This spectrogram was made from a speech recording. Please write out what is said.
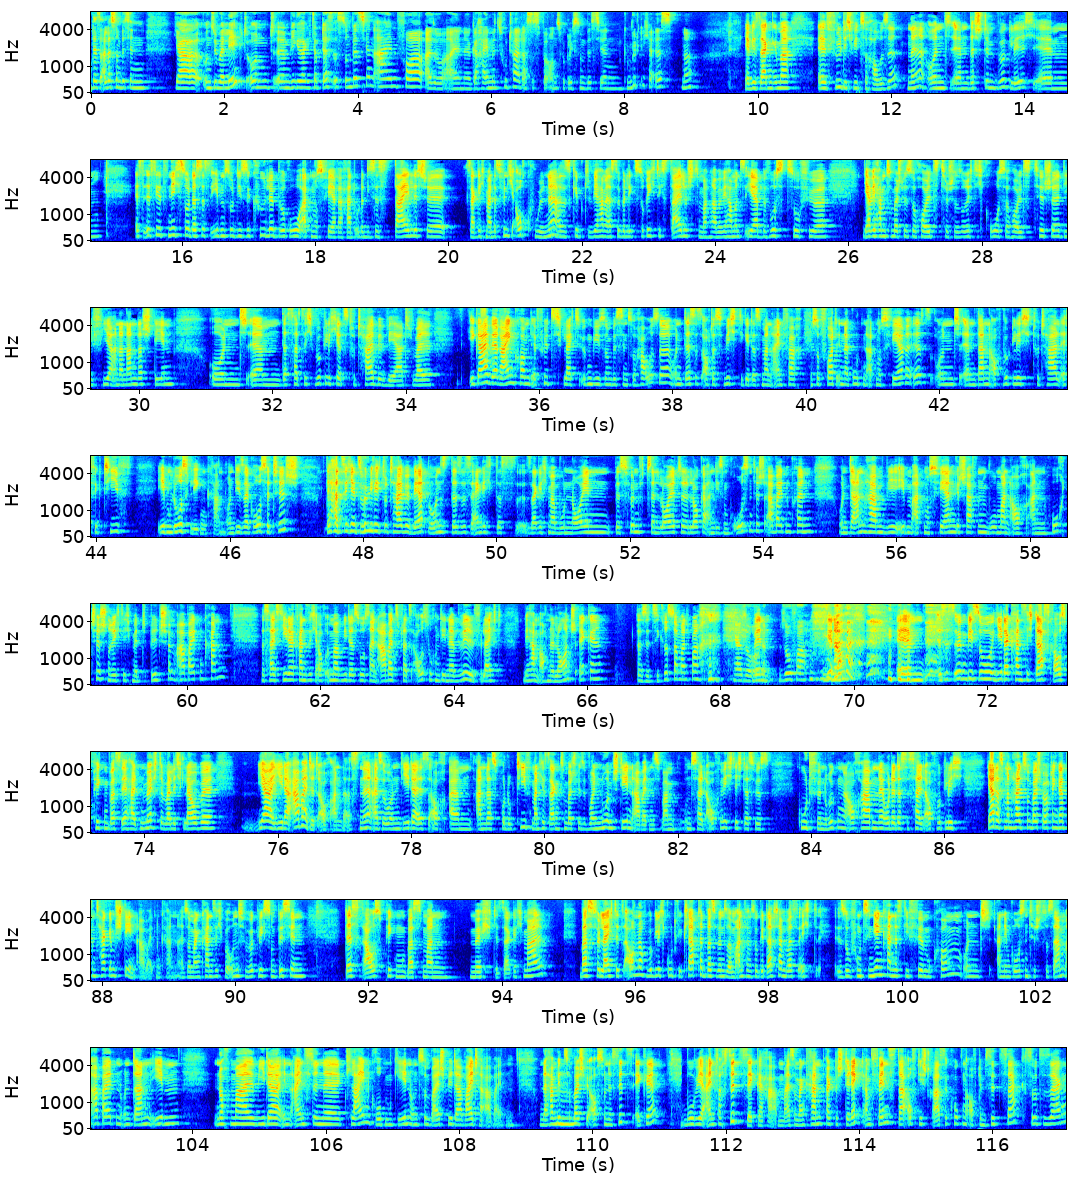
das alles so ein bisschen ja, uns überlegt und ähm, wie gesagt, ich glaube, das ist so ein bisschen ein Vor, also eine geheime Zutat, dass es bei uns wirklich so ein bisschen gemütlicher ist. Ne? Ja, wir sagen immer, äh, fühl dich wie zu Hause. Ne? Und ähm, das stimmt wirklich. Ähm, es ist jetzt nicht so, dass es eben so diese kühle Büroatmosphäre hat oder diese stylische, sag ich mal, das finde ich auch cool. Ne? Also es gibt, wir haben erst überlegt, so richtig stylisch zu machen, aber wir haben uns eher bewusst so für, ja, wir haben zum Beispiel so Holztische, so richtig große Holztische, die vier aneinander stehen. Und ähm, das hat sich wirklich jetzt total bewährt, weil egal wer reinkommt, er fühlt sich gleich irgendwie so ein bisschen zu Hause. Und das ist auch das Wichtige, dass man einfach sofort in einer guten Atmosphäre ist und ähm, dann auch wirklich total effektiv eben loslegen kann. Und dieser große Tisch, der hat sich jetzt wirklich total bewährt bei uns. Das ist eigentlich das, sage ich mal, wo neun bis 15 Leute locker an diesem großen Tisch arbeiten können. Und dann haben wir eben Atmosphären geschaffen, wo man auch an Hochtischen richtig mit Bildschirm arbeiten kann. Das heißt, jeder kann sich auch immer wieder so seinen Arbeitsplatz aussuchen, den er will. Vielleicht, wir haben auch eine Launch-Ecke, da sitzt die Christa manchmal. Ja, so Wenn, Sofa. Genau. ähm, es ist irgendwie so, jeder kann sich das rauspicken, was er halt möchte, weil ich glaube, ja, jeder arbeitet auch anders. Ne? Also und jeder ist auch ähm, anders produktiv. Manche sagen zum Beispiel, sie wollen nur im Stehen arbeiten. Es war uns halt auch wichtig, dass wir es gut für den Rücken auch haben. Ne? Oder dass es halt auch wirklich ja, dass man halt zum Beispiel auch den ganzen Tag im Stehen arbeiten kann. Also man kann sich bei uns wirklich so ein bisschen das rauspicken, was man möchte, sag ich mal. Was vielleicht jetzt auch noch wirklich gut geklappt hat, was wir uns am Anfang so gedacht haben, was echt so funktionieren kann, dass die Firmen kommen und an dem großen Tisch zusammenarbeiten und dann eben nochmal wieder in einzelne Kleingruppen gehen und zum Beispiel da weiterarbeiten. Und da haben wir mhm. zum Beispiel auch so eine Sitzecke, wo wir einfach Sitzsäcke haben. Also man kann praktisch direkt am Fenster auf die Straße gucken, auf dem Sitzsack sozusagen.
